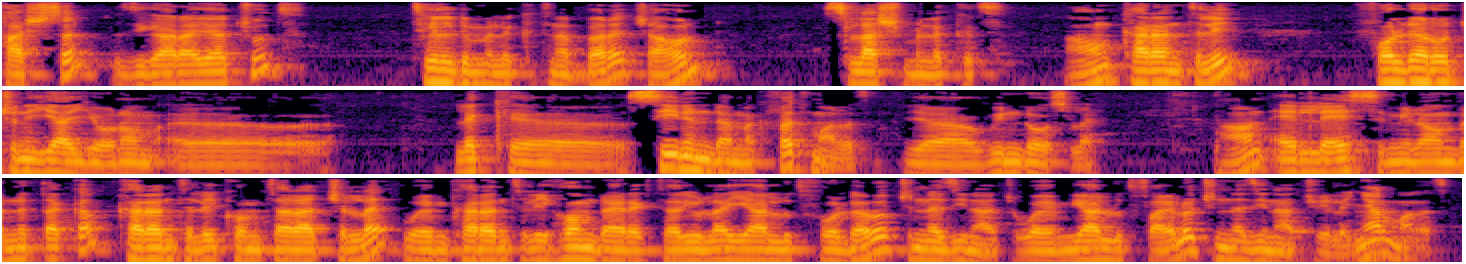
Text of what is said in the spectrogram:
ሃሽ ስል እዚህ ጋር አያችሁት tilde ምልክት ነበረች። አሁን slash ምልክት። አሁን currently folder ኦችን እያየው ነው። ልክ C ን እንደመክፈት ማለት ነው የ Windows ላይ አሁን ls የሚለውን ብንጠቀም currently ኮምፒውተራችን ላይ ወይም currently home directory ው ላይ ያሉት folder ኦች እነዚህ ናቸው፣ ወይም ያሉት ፋይሎች እነዚህ ናቸው ይለኛል ማለት ነው።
